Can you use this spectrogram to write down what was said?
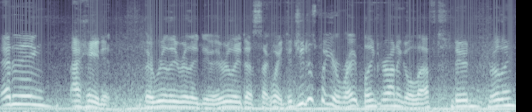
editing, I hate it. I really, really do. It really does suck. Wait, did you just put your right blinker on and go left, dude? Really?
